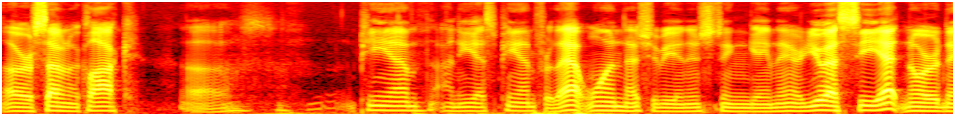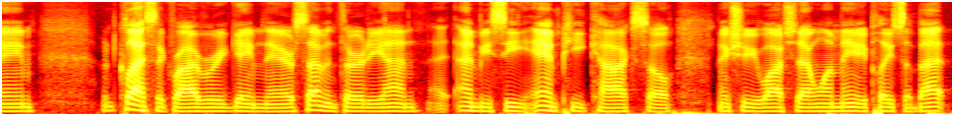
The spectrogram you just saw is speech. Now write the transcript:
or 7 o'clock uh, p.m. on ESPN for that one. That should be an interesting game there. USC at Notre Dame classic rivalry game there, 7:30 on NBC and Peacock. So make sure you watch that one. Maybe place a bet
